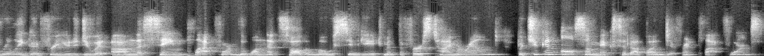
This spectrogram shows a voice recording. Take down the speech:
really good for you to do it on the same platform, the one that saw the most engagement the first time around, but you can also mix it up on different platforms.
